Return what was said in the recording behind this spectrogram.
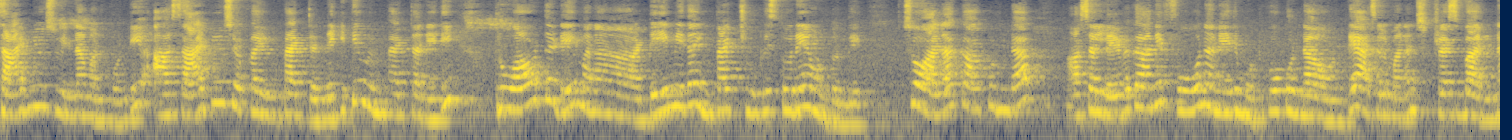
సాడ్ న్యూస్ విన్నాం అనుకోండి ఆ సాడ్ న్యూస్ యొక్క ఇంపాక్ట్ నెగిటివ్ ఇంపాక్ట్ అనేది త్రూ అవుట్ ద డే మన డే మీద ఇంపాక్ట్ చూపిస్తూనే ఉంటుంది. సో అలా కాకుండా అసలు లేవగానే ఫోన్ అనేది ముట్టుకోకుండా ఉంటే అసలు మనం స్ట్రెస్ బారిన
